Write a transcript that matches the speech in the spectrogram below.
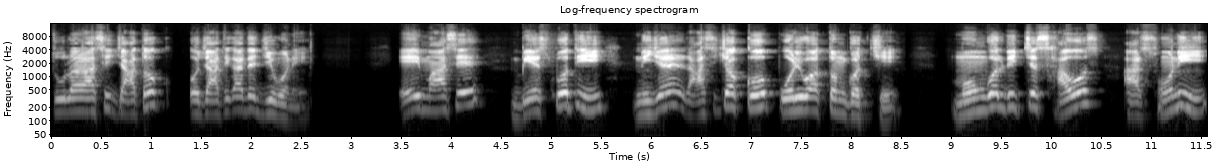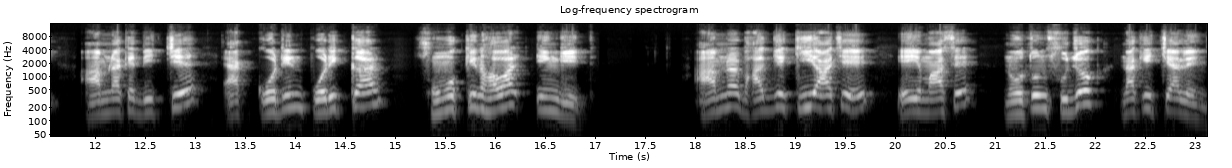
তুলা রাশি জাতক ও জাতিকাদের জীবনে। এই মাসে বৃহস্পতি নিজের রাশিচক্র পরিবর্তন করছে। মঙ্গল দিচ্ছে সাহস আর শনি আপনাকে দিচ্ছে এক কঠিন পরীক্ষার সম্মুখীন হওয়ার ইঙ্গিত। আপনার ভাগ্যে কি আছে এই মাসে? নতুন সুযোগ নাকি চ্যালেঞ্জ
